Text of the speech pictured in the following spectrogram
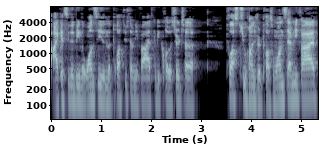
I could see them being the one seed and the plus 275 could be closer to plus 200, plus 175.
